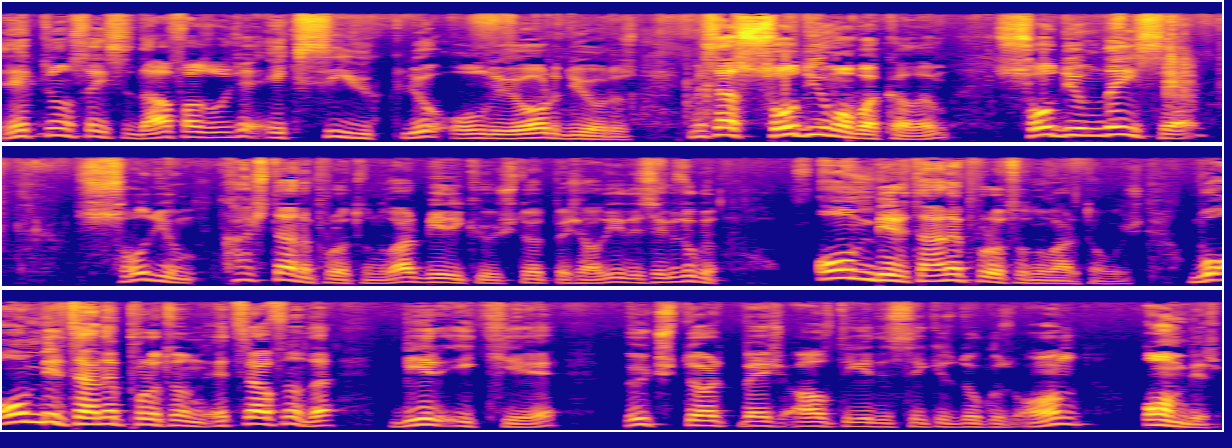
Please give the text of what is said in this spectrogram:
elektron sayısı daha fazla olunca eksi yüklü oluyor diyoruz. Mesela sodyuma bakalım. Sodyumda ise sodyum kaç tane protonu var? 1, 2, 3, 4, 5, 6, 7, 8, 9. 11 tane protonu var Tonguç. Bu 11 tane protonun etrafında da 1, 2, 3, 4, 5, 6, 7, 8, 9, 10, 11.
